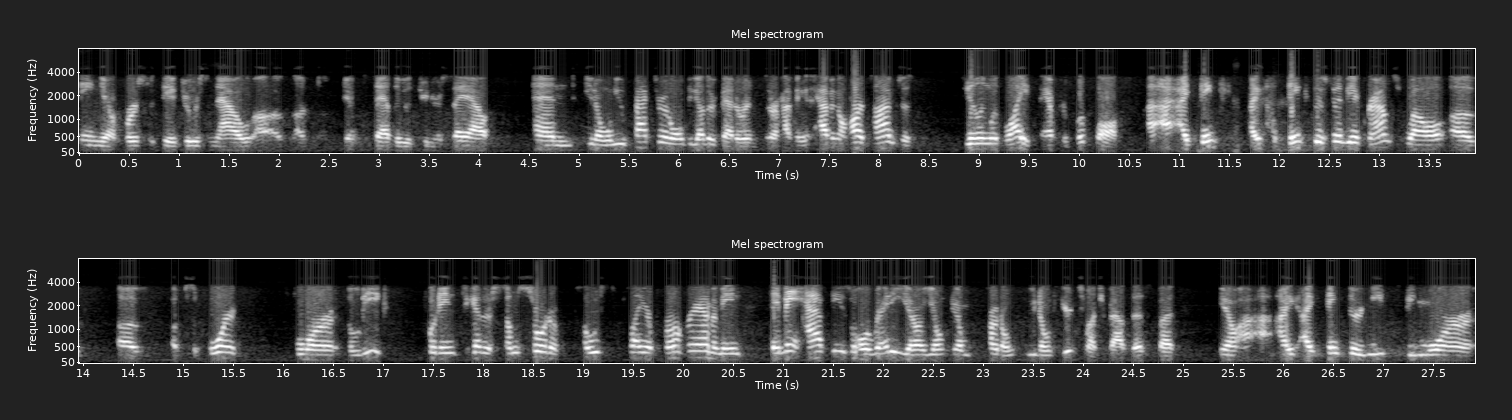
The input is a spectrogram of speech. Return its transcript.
seen, you know, first with Dave Duerson now, uh, uh, sadly with Junior Seau. And, you know, when you factor in all the other veterans that are having, having a hard time just dealing with life after football, I, I think, I think there's going to be a groundswell of, of, of support for the league putting together some sort of post-player program. I mean, they may have these already. You know, you don't, you don't, don't we don't hear too much about this, but you know, I, I think there needs to be more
